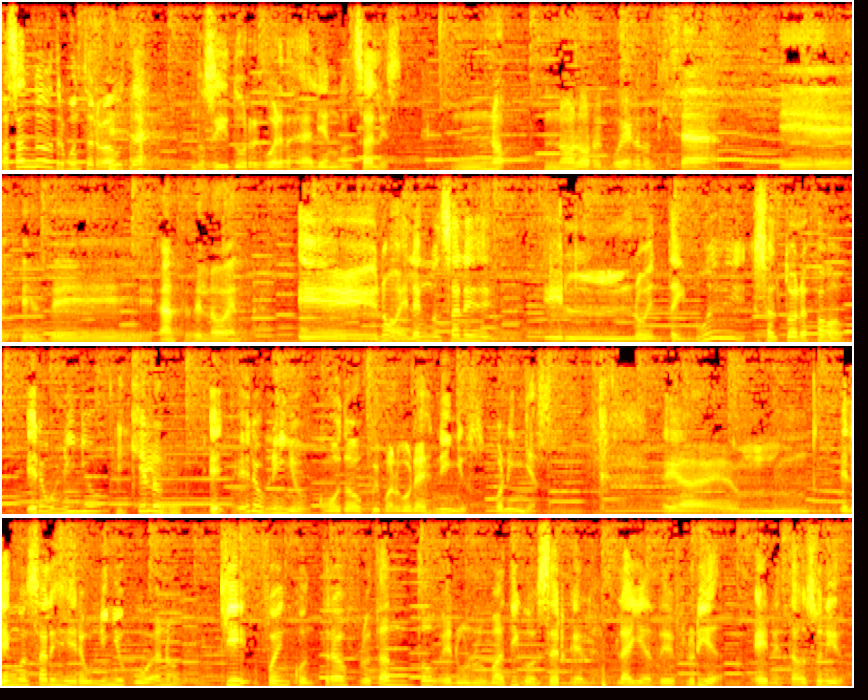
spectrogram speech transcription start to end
pasando a otro punto de la pauta, no sé si tú recuerdas a Elian González. No, no lo recuerdo, quizá eh, es de antes del 90. Eh, no, Elian González el 99 saltó a la fama. Era un niño. ¿Y qué es lo que? Era un niño, como todos fuimos alguna vez niños o niñas. Eh, um, Elian González era un niño cubano que fue encontrado flotando en un neumático cerca de las playas de Florida, en Estados Unidos.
